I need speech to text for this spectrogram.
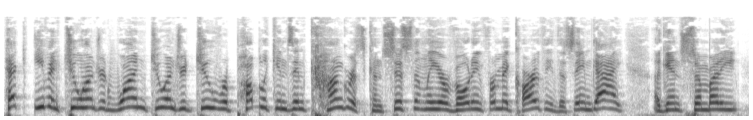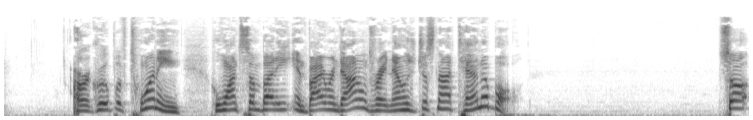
Heck, even 201, 202 Republicans in Congress consistently are voting for McCarthy, the same guy, against somebody or a group of 20 who wants somebody in Byron Donalds right now who's just not tenable. So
